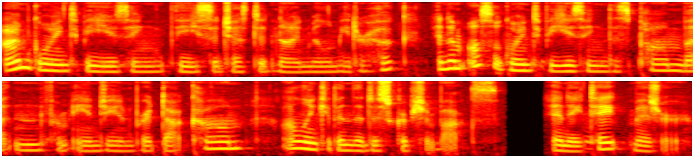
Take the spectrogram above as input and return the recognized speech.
I'm going to be using the suggested 9mm hook, and I'm also going to be using this pom button from angieandbritt.com. I'll link it in the description box, and a tape measure.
